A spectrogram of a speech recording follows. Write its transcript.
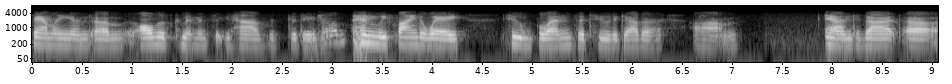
family and um all those commitments that you have with the day job and we find a way to blend the two together um and that uh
